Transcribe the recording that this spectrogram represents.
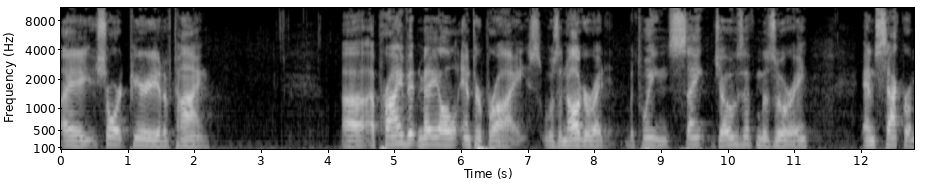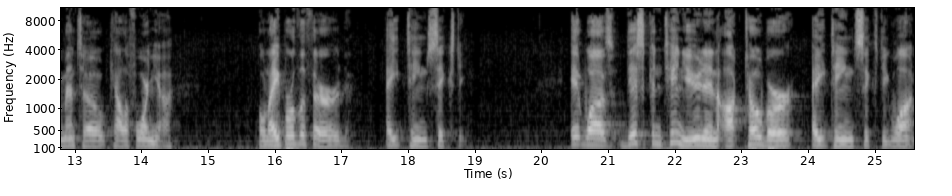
a short period of time uh, a private mail enterprise was inaugurated between St. Joseph, Missouri, and Sacramento, California, on April the 3rd, 1860. It was discontinued in October 1861.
